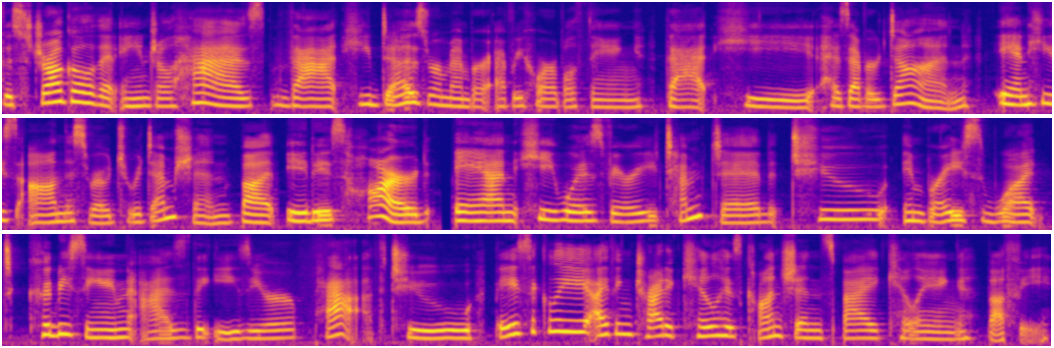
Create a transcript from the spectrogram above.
the struggle that Angel has that he does remember every horrible thing that he has ever done. And he's on this road to redemption, but it is hard. And he was very tempted to embrace what could be seen as the easier path to basically, I think, try to kill his conscience by killing Buffy.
